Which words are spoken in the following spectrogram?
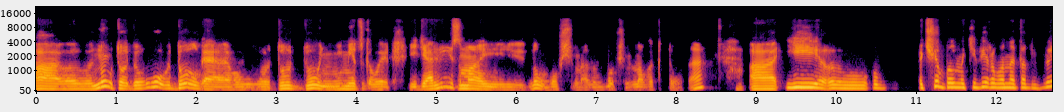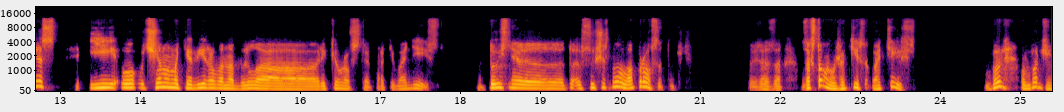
А, ну, то, долго до, до немецкого идеализма, и, ну, в общем, в общем, много кто, да. А, и э, чем был мотивирован этот жест, и чем мотивировано было рекюровское противодействие. То есть э, существовал вопрос, за, за что мужики схватились? Вот, же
